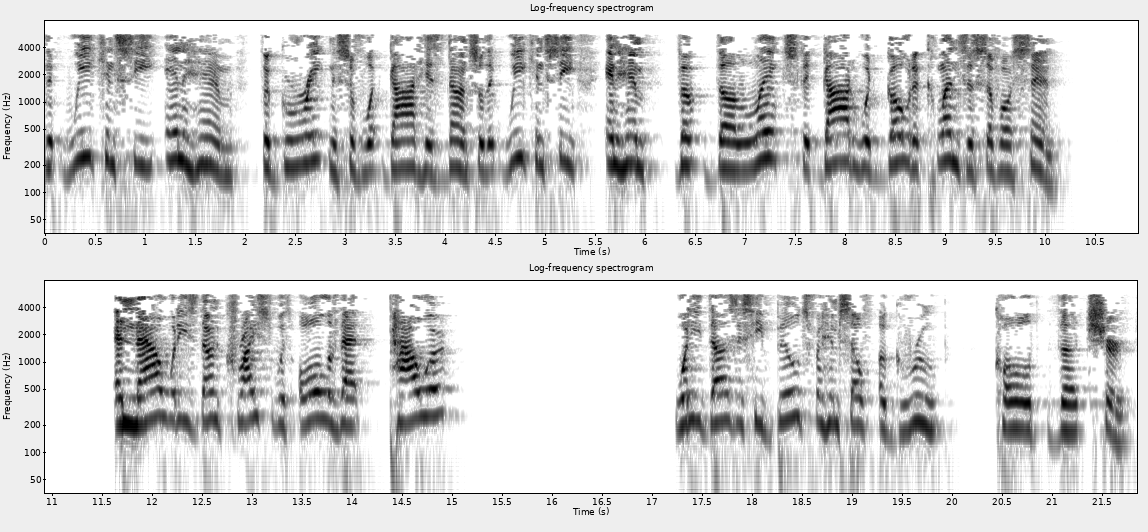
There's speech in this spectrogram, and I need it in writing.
that we can see in him the greatness of what God has done, so that we can see in him the, the lengths that God would go to cleanse us of our sin. And now what he's done, Christ with all of that power, what he does is he builds for himself a group called the church.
